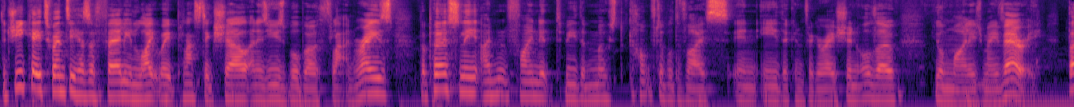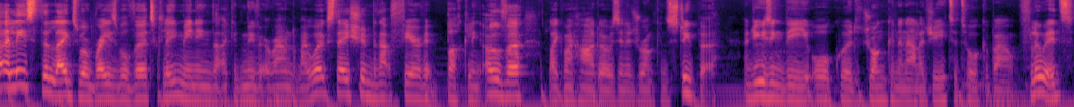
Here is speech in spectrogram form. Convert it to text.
The GK20 has a fairly lightweight plastic shell and is usable both flat and raised, but personally I didn't find it to be the most comfortable device in either configuration, although your mileage may vary. But at least the legs were raisable vertically, meaning that I could move it around my workstation without fear of it buckling over like my hardware was in a drunken stupor. And using the awkward drunken analogy to talk about fluids,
